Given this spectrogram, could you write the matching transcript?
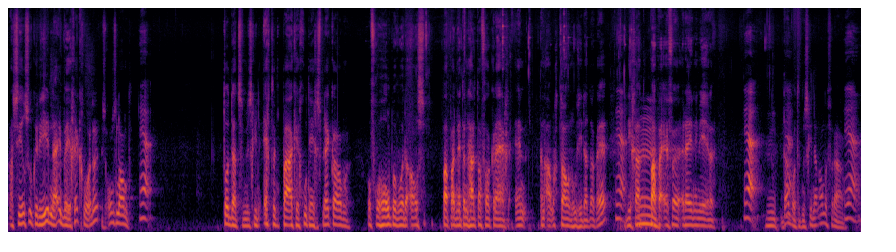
Asielzoeker hier, nee, ben je gek geworden? is ons land. Ja, Totdat ze misschien echt een paar keer goed in gesprek komen. Of geholpen worden als papa net een hartaanval krijgt en een allochtoon, hoe zie je dat ook, hè? ja, Die gaat papa even reanimeren. ja, Dan Ja. wordt het misschien een ander verhaal. ja.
